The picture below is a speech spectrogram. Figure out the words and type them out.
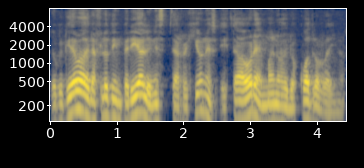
Lo que quedaba de la flota imperial en estas regiones está ahora en manos de los cuatro reinos,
